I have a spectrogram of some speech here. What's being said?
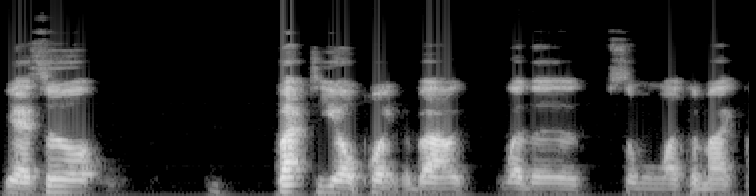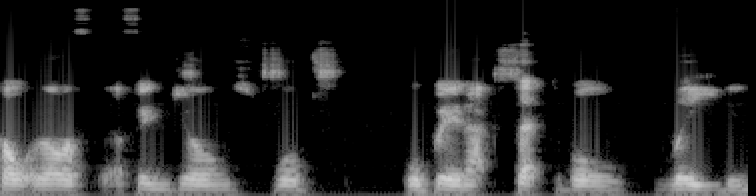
Yeah, so back to your point about whether someone like a Mike Colter or a Finn Jones would would be an acceptable lead in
